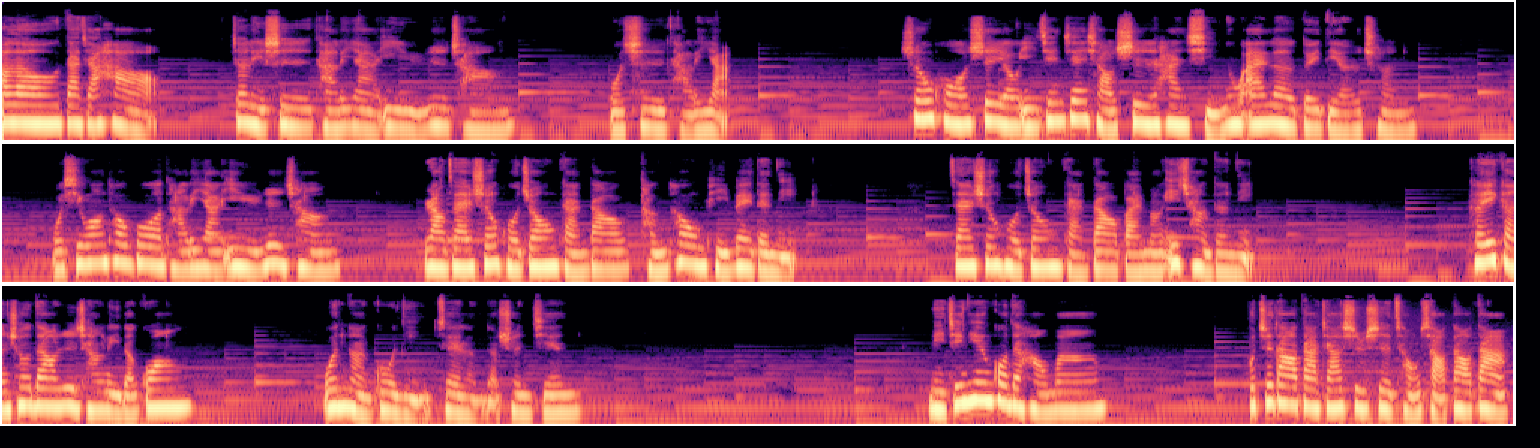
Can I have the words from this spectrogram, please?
Hello，大家好，这里是塔利亚一语日常，我是塔利亚。生活是由一件件小事和喜怒哀乐堆叠而成。我希望透过塔利亚一语日常，让在生活中感到疼痛疲惫的你，在生活中感到白忙一场的你。可以感受到日常里的光，温暖过你最冷的瞬间。你今天过得好吗？不知道大家是不是从小到大，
